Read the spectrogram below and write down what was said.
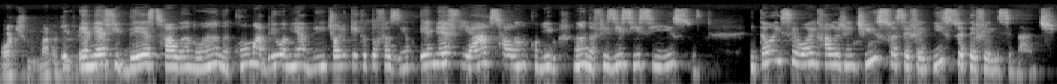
Ótimo, maravilha. MFBs falando, Ana, como abriu a minha mente, olha o que, que eu estou fazendo. MFAs falando comigo, Ana, fiz isso, isso e isso. Então aí você olha e fala, gente, isso é, ser isso é ter felicidade.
